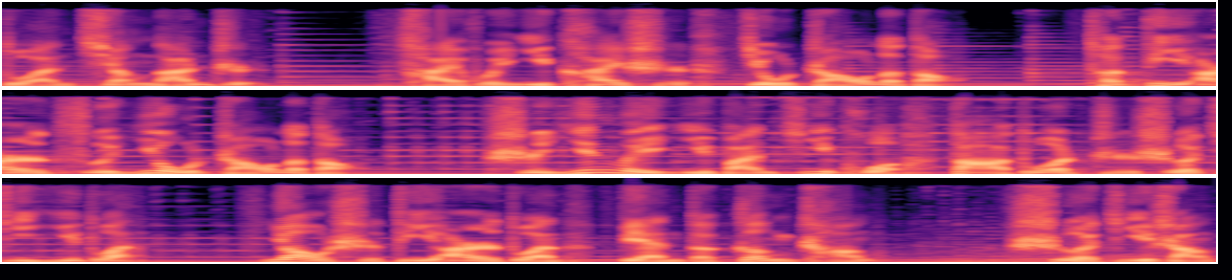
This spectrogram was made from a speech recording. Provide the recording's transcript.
短枪难治，才会一开始就着了道。他第二次又着了道，是因为一般机括大多只设计一段，要使第二段变得更长，设计上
